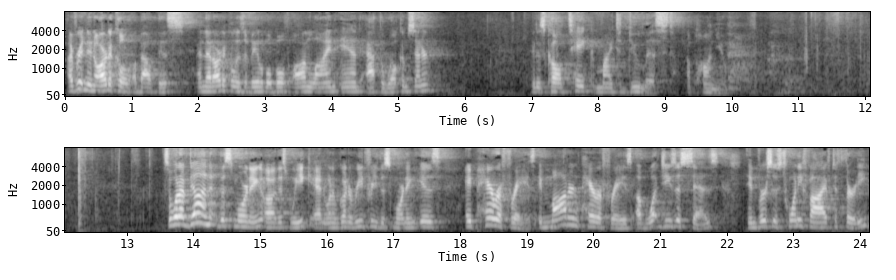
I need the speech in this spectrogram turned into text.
I've written an article about this, and that article is available both online and at the Welcome Center. It is called Take My To Do List Upon You. So, what I've done this morning, uh, this week, and what I'm going to read for you this morning is a paraphrase, a modern paraphrase of what Jesus says in verses 25 to 30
